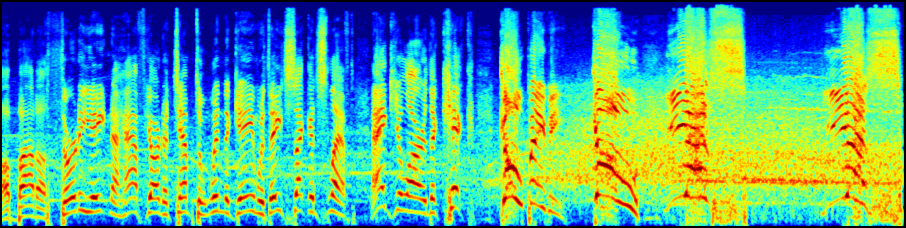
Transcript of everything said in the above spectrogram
About a 38 and a half yard attempt to win the game with eight seconds left. Aguilar, the kick. Go, baby! Go! Yes! Yes!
